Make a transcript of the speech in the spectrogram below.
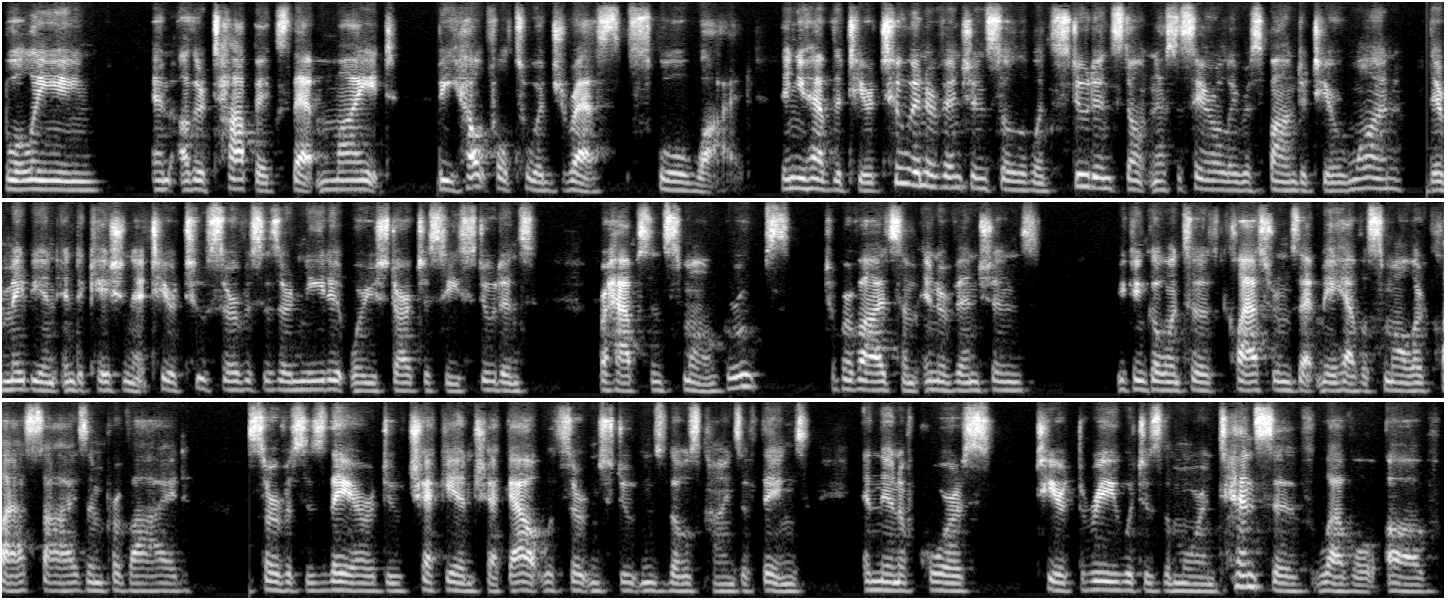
bullying, and other topics that might be helpful to address school wide. Then you have the tier two intervention. So when students don't necessarily respond to tier one, there may be an indication that tier two services are needed where you start to see students perhaps in small groups to provide some interventions. You can go into classrooms that may have a smaller class size and provide services there, do check in, check out with certain students, those kinds of things. And then, of course, tier three, which is the more intensive level of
